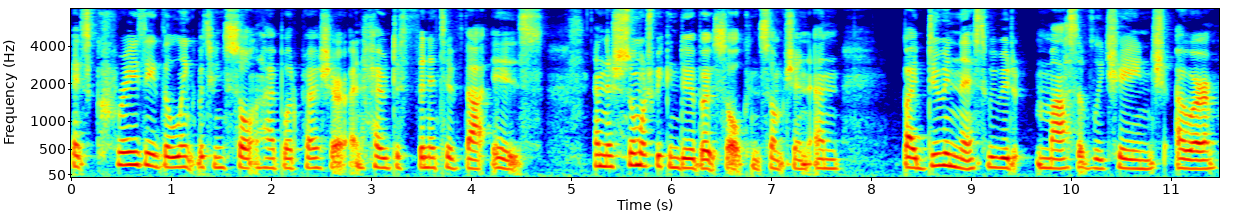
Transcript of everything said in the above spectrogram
it's crazy the link between salt and high blood pressure and how definitive that is. And there's so much we can do about salt consumption and by doing this, we would massively change our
